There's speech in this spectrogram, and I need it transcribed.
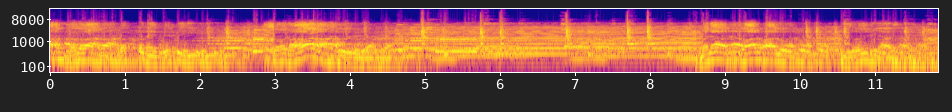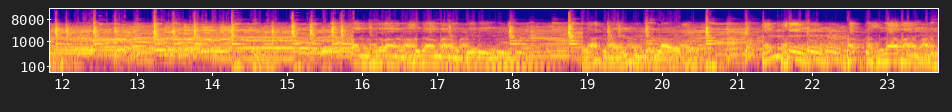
આમ ભગવાન ભક્તને ભેટી સોદાર આંસુએ રડ્યા. બધા દ્વારપાલો જોઈ રહ્યા છે. અને ભગવાન સુદામાને તેડી રાજમહેલની અંદર લાવે છે. ધન છે, ભક્ત સુદામાને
